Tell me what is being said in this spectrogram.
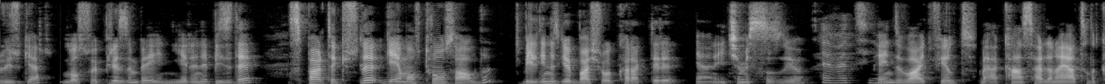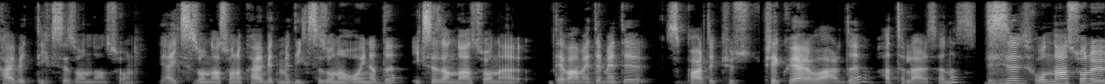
rüzgar. Lost ve Prison Break'in yerini bizde Spartaküs'le Game of Thrones aldı. Bildiğiniz gibi başrol karakteri yani içimiz sızlıyor. Evet. ya. Andy Whitefield veya kanserden hayatını kaybetti ilk sezondan sonra. Ya ilk sezondan sonra kaybetmedi. İlk sezonu oynadı. İlk sezondan sonra devam edemedi. Spartacus prequel vardı hatırlarsanız. Dizi ondan sonra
